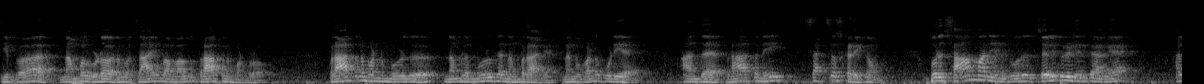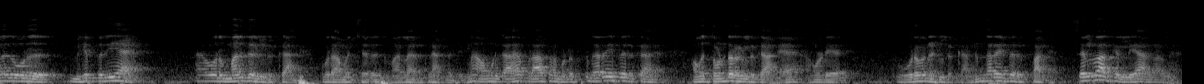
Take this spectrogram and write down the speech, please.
இப்போ நம்ம கூட நம்ம சாய்பாபாவுக்கு பிரார்த்தனை பண்ணுறோம் பிரார்த்தனை பண்ணும்பொழுது நம்மளை முழுக்க நம்புகிறாங்க நம்ம பண்ணக்கூடிய அந்த பிரார்த்தனை சக்ஸஸ் கிடைக்கும். ஒரு சாமானியனுக்கு ஒரு செலிபிரிட்டி இருக்காங்க அல்லது ஒரு மிகப்பெரிய ஒரு மனிதர்கள் இருக்காங்க. ஒரு அமைச்சர் இந்த மாதிரிலாம் இருக்கிறாங்க வச்சுக்கலாம் அவங்களுக்காக பிரார்த்தனை பண்ணுறதுக்கு நிறைய பேர் இருக்காங்க. அவங்க தொண்டர்கள் இருக்காங்க அவங்களுடைய உறவினர்கள் இருக்காங்க நிறைய பேர் இருப்பாங்க. செல்வாக்கு இல்லையா? அதனால்.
